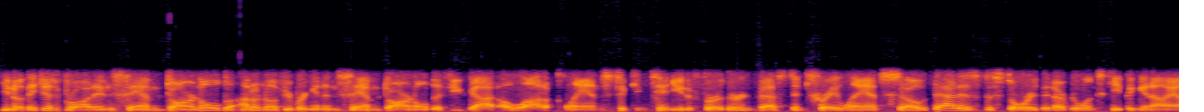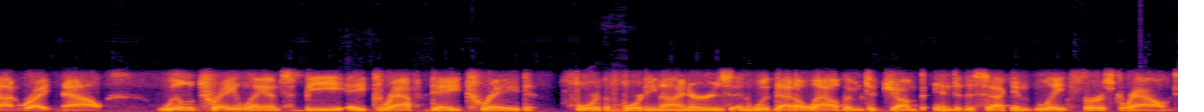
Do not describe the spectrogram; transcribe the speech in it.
you know they just brought in Sam Darnold I don't know if you're bringing in Sam Darnold if you got a lot of plans to continue to further invest in Trey Lance so that is the story that everyone's keeping an eye on right now Will Trey Lance be a draft day trade for the 49ers? And would that allow them to jump into the second, late first round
